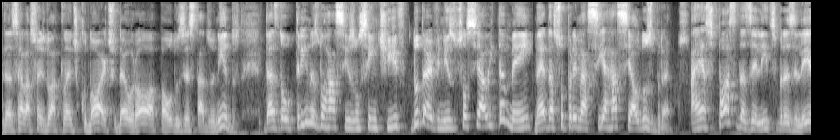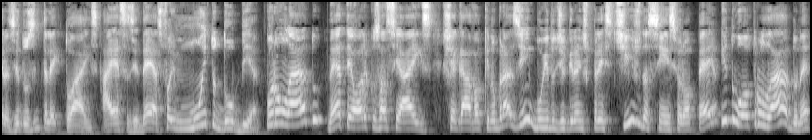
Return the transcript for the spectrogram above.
das relações do Atlântico Norte, da Europa ou dos Estados Unidos, das doutrinas do racismo científico, do darwinismo social e também né, da supremacia racial dos brancos. A resposta das elites brasileiras e dos intelectuais a essas ideias foi muito dúbia. Por um lado, né, teóricos raciais chegavam aqui no Brasil imbuído de grande prestígio da ciência europeia e do outro lado, né,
